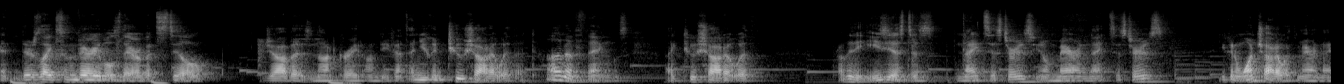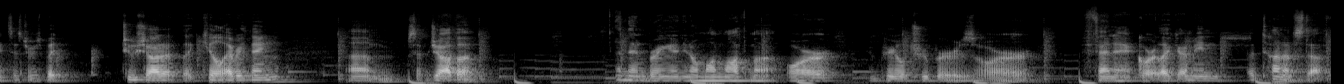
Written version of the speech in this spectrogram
and there's like some variables there, but still, Jabba is not great on defense. And you can two shot it with a ton of things. Like two shot it with probably the easiest is Night Sisters, you know, Merrin Night Sisters. You can one shot it with Merrin Night Sisters, but two shot it, like kill everything um, except Jabba and then bring in, you know, Mon Mothma or Imperial Troopers or Fennec or like, I mean, a ton of stuff,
